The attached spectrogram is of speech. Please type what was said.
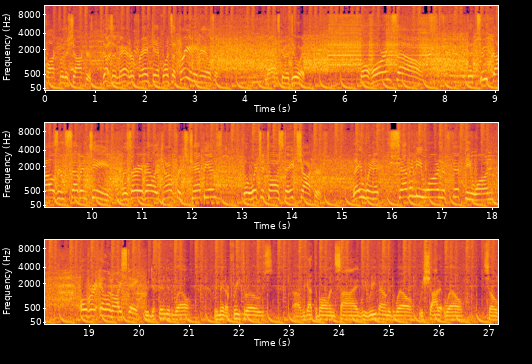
clock for the Shockers. Doesn't matter. Frankamp wants a three, and he nails it. That's going to do it. The horn sounds. The 2017 Missouri Valley Conference champions, the Wichita State Shockers. They win it 71 51 over Illinois State. We defended well. We made our free throws. Uh, we got the ball inside. We rebounded well. We shot it well. So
